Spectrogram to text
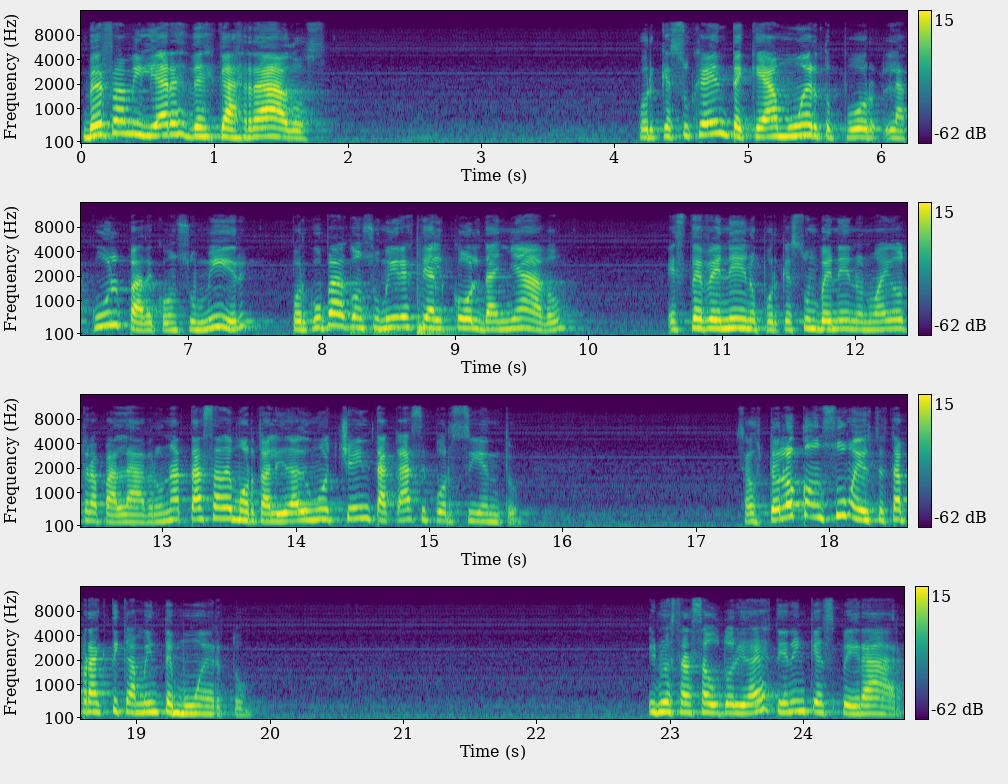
ver familiares desgarrados porque su gente que ha muerto por la culpa de consumir, por culpa de consumir este alcohol dañado, este veneno, porque es un veneno, no hay otra palabra, una tasa de mortalidad de un 80 casi por ciento. sea, usted lo consume y usted está prácticamente muerto. Y nuestras autoridades tienen que esperar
